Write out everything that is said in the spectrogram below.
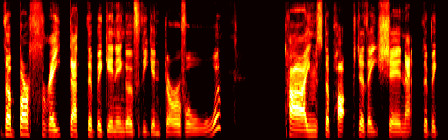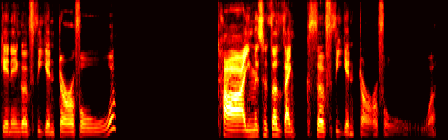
the birth rate at the beginning of the interval times the population at the beginning of the interval times the length of the interval.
